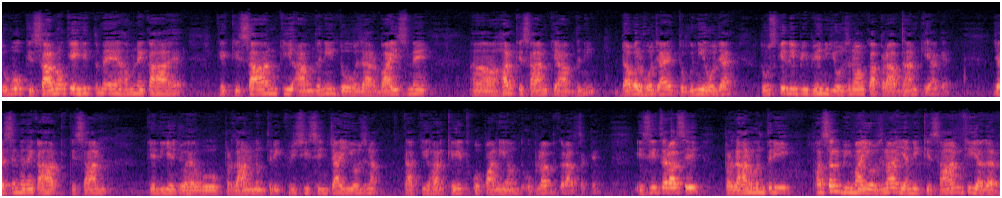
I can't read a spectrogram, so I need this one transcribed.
तो वो किसानों के हित में हमने कहा है कि किसान की आमदनी 2022 में आ, हर किसान की आमदनी डबल हो जाए, दुगनी हो जाए तो उसके लिए विभिन्न योजनाओं का प्रावधान किया गया। जैसे मैंने कहा कि किसान के लिए जो है वो प्रधानमंत्री कृषि सिंचाई योजना, ताकि हर खेत को पानी हम उपलब्ध करा सके। इसी तरह से प्रधानमंत्री फ़सल बीमा योजना, यानी किसान की अगर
